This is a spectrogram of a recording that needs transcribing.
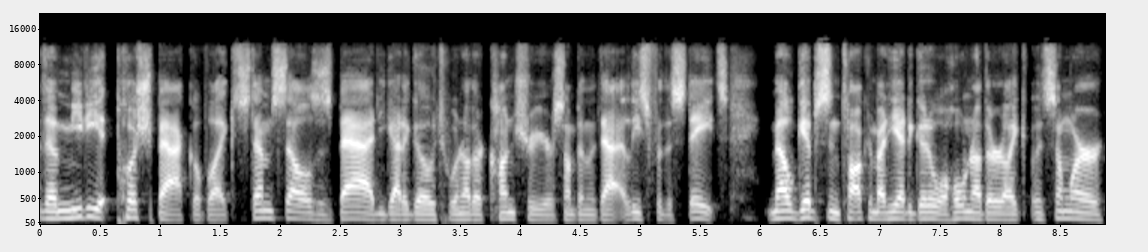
the immediate pushback of like stem cells is bad. You got to go to another country or something like that, at least for the States. Mel Gibson talking about he had to go to a whole nother, like uh, somewhere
